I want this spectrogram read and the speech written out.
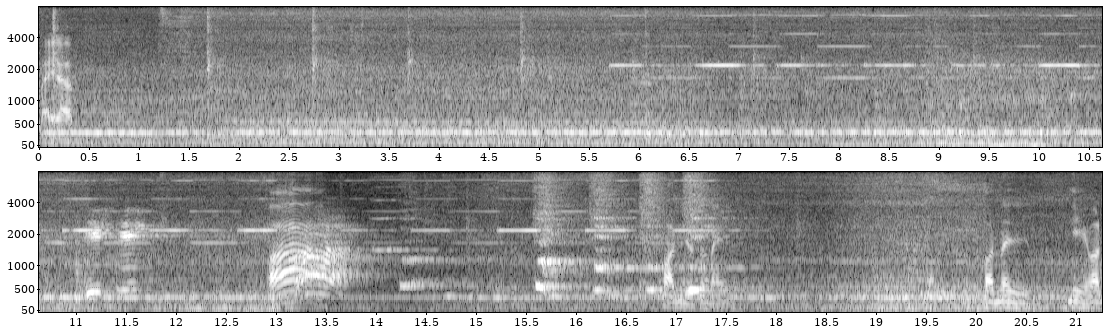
ไปครับ อีกอีก อ้าอ่าคอนอยู่ตรงไหนคอนไม่นี่คอน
